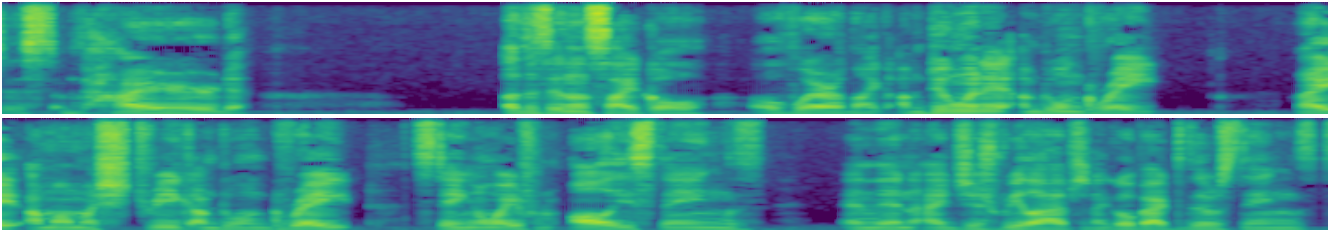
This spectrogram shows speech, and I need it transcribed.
just I'm tired of this endless cycle of where I'm like I'm doing it, I'm doing great, right? I'm on my streak, I'm doing great, staying away from all these things, and then I just relapse and I go back to those things,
